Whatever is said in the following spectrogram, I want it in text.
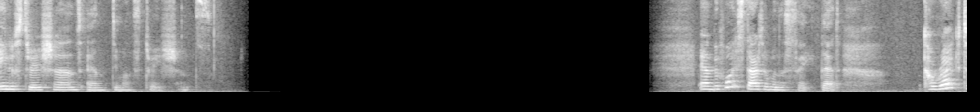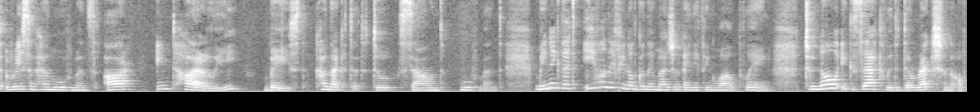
illustrations and demonstrations. And before I start, I want to say that correct and hand movements are entirely based, connected to sound movement. Meaning that even if you're not going to imagine anything while playing, to know exactly the direction of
